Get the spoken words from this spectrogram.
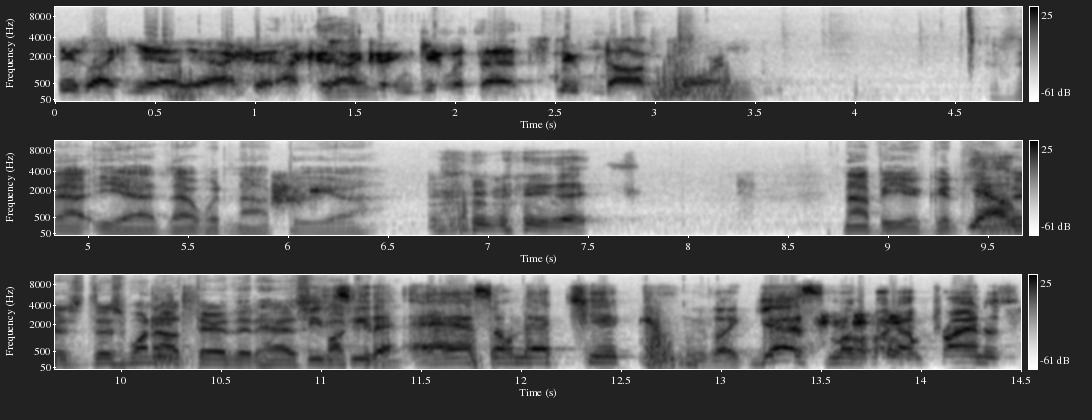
He's like, "Yeah, yeah, I could, I could, I couldn't get with that Snoop Dogg porn." That yeah, that would not be uh, not be a good thing. Yeah. there's there's one out there that has you fucking. see the ass on that chick? He's like, yes, motherfucker, I'm trying to.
